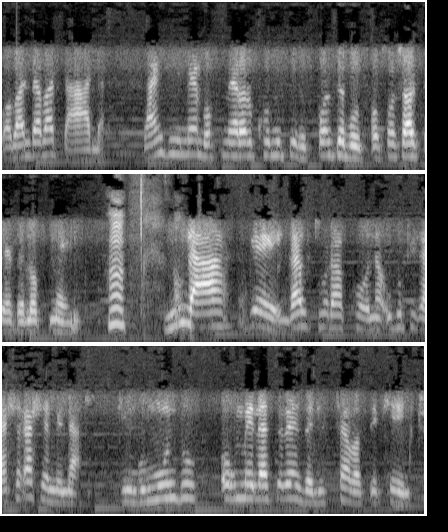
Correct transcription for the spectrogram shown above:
wabantu abadala. Ngangiyimember of mayoral committee responsible for social development. Hmm. yila-ke ngazithola khona ukuthi kahle kahle mina ngingumuntu okumele asebenzele isitshaba sekhethu.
